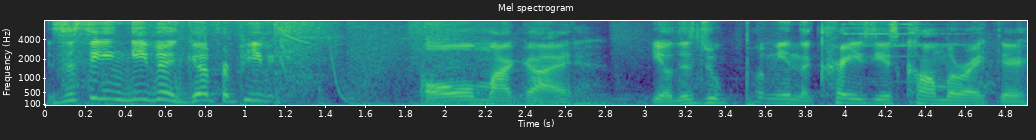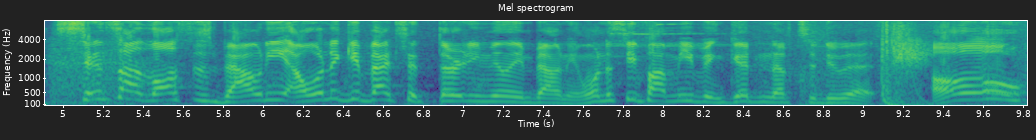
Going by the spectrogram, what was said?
Is this thing even good for PvP? Oh my God. Yo, this dude put me in the craziest combo right there. Since I lost this bounty, I want to get back to 30 million bounty. I want to see if I'm even good enough to do it. Oh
